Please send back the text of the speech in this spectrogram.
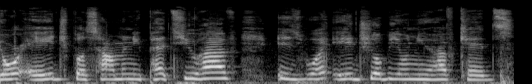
Your age plus how many pets you have is what age you'll be when you have kids.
